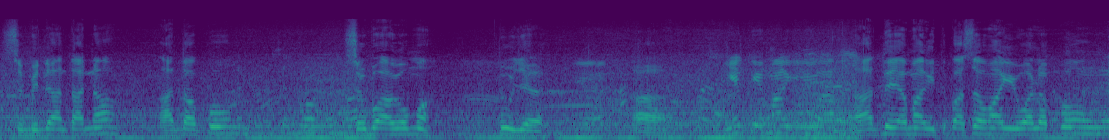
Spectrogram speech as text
sebidang tanah ataupun sebuah rumah. Tu je. Ha. Itu yang mari. Ha, tu yang mari. Terpaksa mari walaupun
